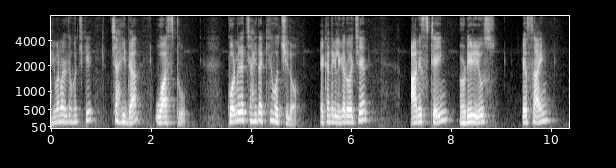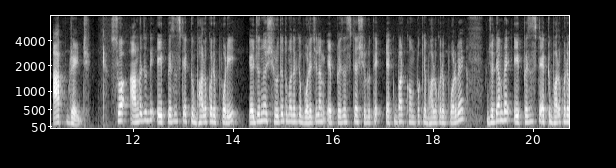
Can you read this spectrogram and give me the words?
ডিমান্ড মানে হচ্ছে কি, চাহিদা ওয়াজ টু কর্মীদের চাহিদা কী হচ্ছিল? এখান থেকে লেখা রয়েছে unstaying reduce assign upgrade so আমরা যদি এই প্যাসেজটা একটু ভালো করে পড়ি, এর জন্য শুরুতে তোমাদেরকে বলেছিলাম এই প্যাসেজটা শুরুতে একবার কমপক্ষে ভালো করে পড়বে। যদি আমরা এই প্যাসেজটা একটু ভালো করে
